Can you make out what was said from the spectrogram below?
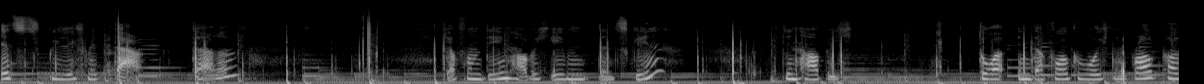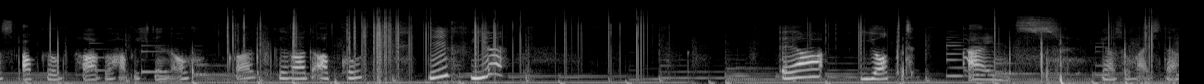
Jetzt spiele ich mit Daryl. Ja, von dem habe ich eben den Skin. Den habe ich dort in der Folge, wo ich den Brawl Pass abgeholt habe, habe ich den auch grad, gerade abgeholt. D4 RJ1. Ja, so heißt er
